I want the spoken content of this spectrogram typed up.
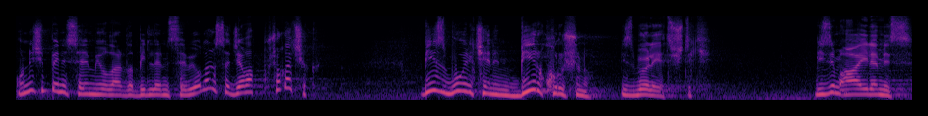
Onun için beni sevmiyorlar da birilerini seviyorlarsa cevap çok açık. Biz bu ülkenin bir kuruşunu biz böyle yetiştik. Bizim ailemiz,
